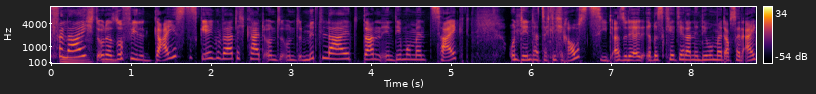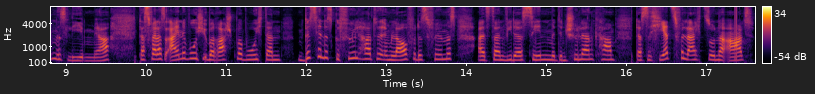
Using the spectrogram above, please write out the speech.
vielleicht oder so viel Geistesgegenwärtigkeit und, und Mitleid dann in dem Moment zeigt und den tatsächlich rauszieht. Also der riskiert ja dann in dem Moment auch sein eigenes Leben, ja. Das war das eine, wo ich überrascht war, wo ich dann ein bisschen das Gefühl hatte im Laufe des Filmes, als dann wieder Szenen mit den Schülern kamen, dass sich jetzt vielleicht so eine Art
